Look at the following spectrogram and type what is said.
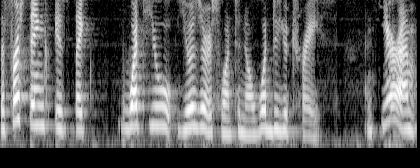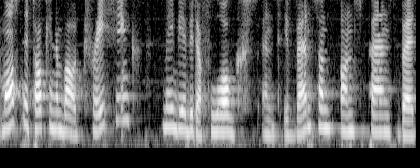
The first thing is like what you users want to know. What do you trace? And here I'm mostly talking about tracing, maybe a bit of logs and events on, on spans, but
